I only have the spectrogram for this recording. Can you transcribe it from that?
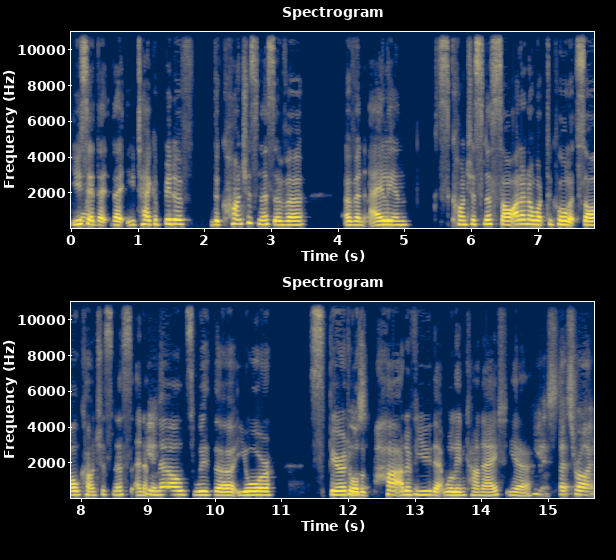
you yeah. said that that you take a bit of the consciousness of a of an alien consciousness soul i don't know what to call it soul consciousness and it yes. melds with uh, your spirit or the part of you that will incarnate yeah. Yes that's right.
